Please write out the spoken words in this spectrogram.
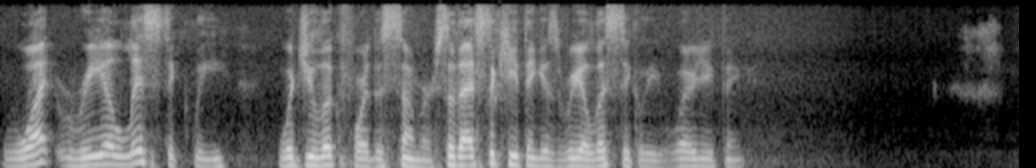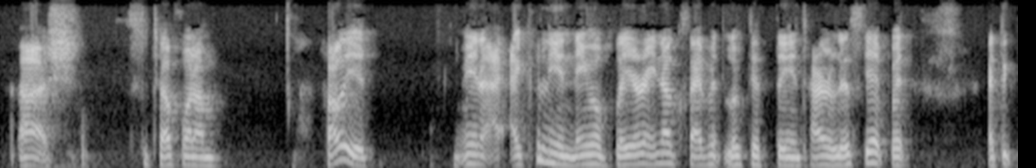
what realistically would you look for this summer? So that's the key thing is realistically. What do you think? Gosh, it's a tough one. I'm probably. A, I mean, I, I couldn't even name a player right now because I haven't looked at the entire list yet. But I think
